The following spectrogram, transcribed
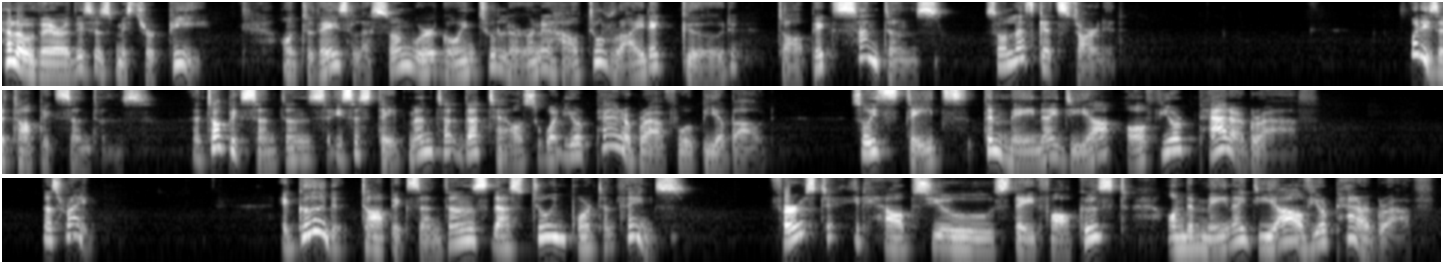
Hello there, this is Mr. P. On today's lesson, we're going to learn how to write a good topic sentence. So let's get started. What is a topic sentence? A topic sentence is a statement that tells what your paragraph will be about. So it states the main idea of your paragraph. That's right. A good topic sentence does two important things. First, it helps you stay focused on the main idea of your paragraph.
